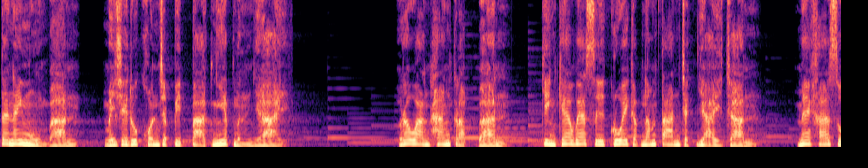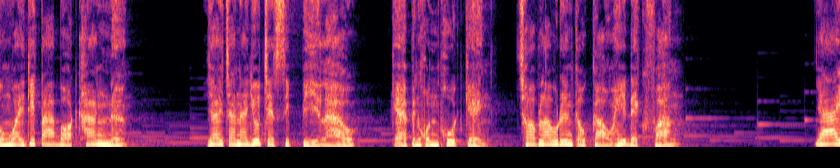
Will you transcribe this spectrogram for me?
แต่ในหมู่บ้านไม่ใช่ทุกคนจะปิดปากเงียบเหมือนยาย ระหว่างทางกลับบ้าน กิ่งแก้วแวะซื้อกล้วยกับน้ำตาลจากยายจันแม่ค้าสูงวัยที่ตาบอดข้างหนึ่ง ยายจันอายุเจ็ดสิบปีแล้ว แกเป็นคนพูดเก่ง ชอบเล่าเรื่องเก่าๆให้เด็กฟัง ยาย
